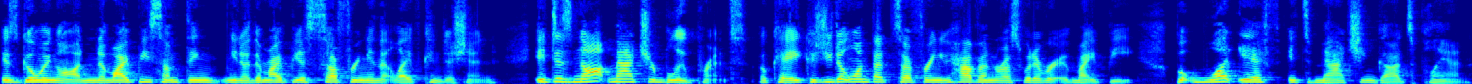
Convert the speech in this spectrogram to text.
is going on and it might be something you know there might be a suffering in that life condition. It does not match your blueprint okay? Because you don't want that suffering you have unrest whatever it might be. But what if it's matching god's plan?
